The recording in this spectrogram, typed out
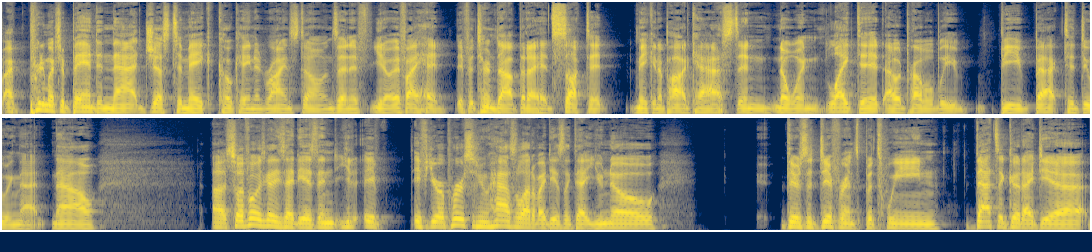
I pretty much abandoned that just to make cocaine and rhinestones. And if, you know, if I had, if it turned out that I had sucked at making a podcast and no one liked it, I would probably be back to doing that now. Uh, so I've always got these ideas, and you, if if you're a person who has a lot of ideas like that, you know there's a difference between that's a good idea,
